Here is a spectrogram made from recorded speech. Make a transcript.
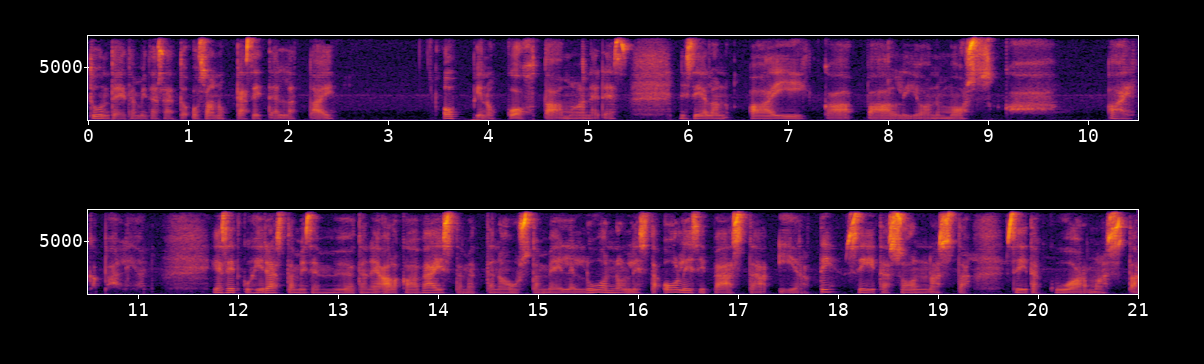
tunteita, mitä sä et ole osannut käsitellä tai oppinut kohtaamaan edes, niin siellä on aika paljon moskaa. Aika paljon. Ja sitten kun hidastamisen myötä ne alkaa väistämättä nousta, meille luonnollista olisi päästä irti siitä sonnasta, siitä kuormasta,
